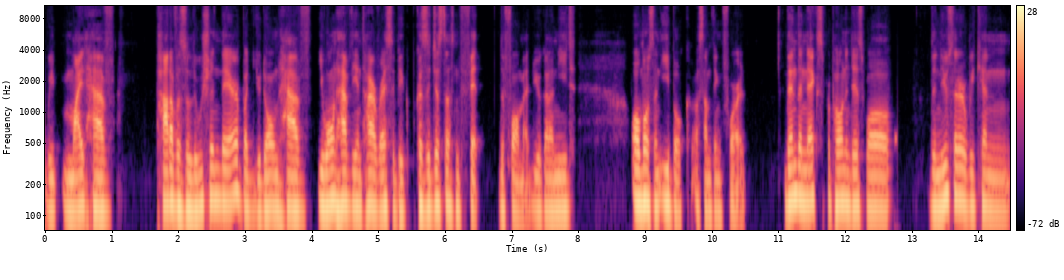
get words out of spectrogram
We might have part of a solution there, but you don't have you won't have the entire recipe because it just doesn't fit the format. You're gonna need almost an ebook or something for it. Then the next proponent is well, the newsletter we can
